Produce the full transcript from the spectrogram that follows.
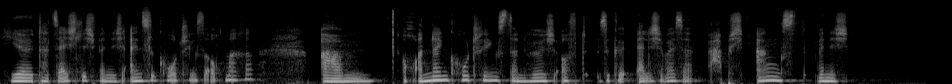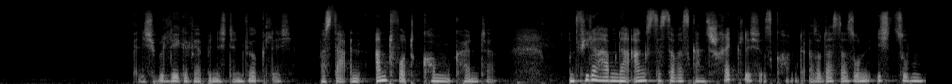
hier tatsächlich, wenn ich Einzelcoachings auch mache, ähm, auch Online-Coachings, dann höre ich oft, ehrlicherweise habe ich Angst, wenn ich, wenn ich überlege, wer bin ich denn wirklich? was da an Antwort kommen könnte. Und viele haben da Angst, dass da was ganz Schreckliches kommt. Also, dass da so ein Ich zum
